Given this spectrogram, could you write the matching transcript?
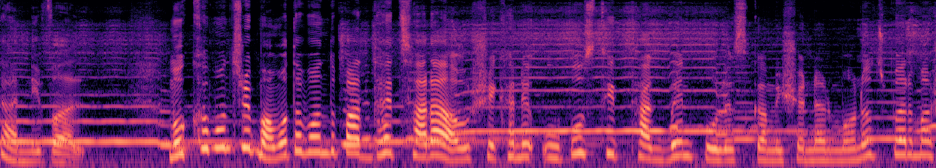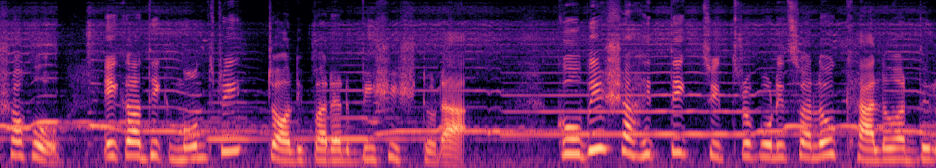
কার্নিভাল। মুখ্যমন্ত্রী মমতা বন্দ্যোপাধ্যায় ছাড়াও সেখানে উপস্থিত থাকবেন পুলিশ কমিশনার মনোজ বর্মা সহ একাধিক মন্ত্রী, টলিপাড়ার বিশিষ্টরা। কবি, সাহিত্যিক, চিত্র পরিচালক, খেলোয়াড়দের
